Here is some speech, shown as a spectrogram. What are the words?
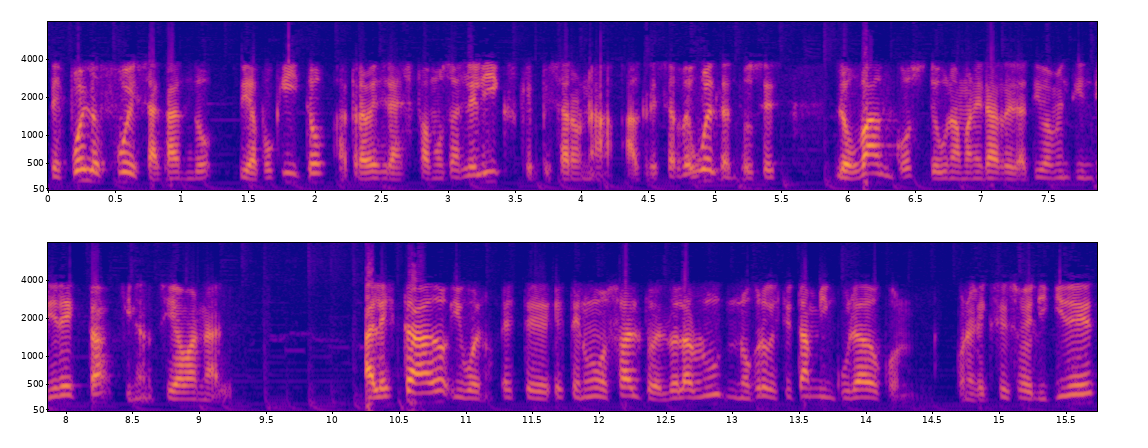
Después lo fue sacando de a poquito a través de las famosas LELIX que empezaron a, crecer de vuelta. Entonces los bancos, de una manera relativamente indirecta, financiaban al, al Estado y bueno, este, este nuevo salto del dólar blue no creo que esté tan vinculado con, con el exceso de liquidez,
